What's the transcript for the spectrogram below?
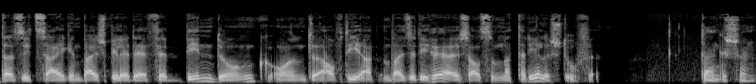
dass sie zeigen Beispiele der Verbindung und auf die Art und Weise, die höher ist als eine materielle Stufe. Dankeschön.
